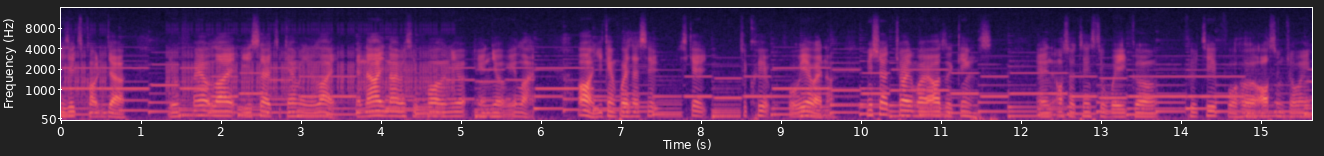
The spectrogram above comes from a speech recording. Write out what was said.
Easy to ninja. You felt like you said to get your light, and now you know you falling you in your real life. Oh, you can press escape, escape to quit for real right now. To try my other games. And also thanks to Wei Girl 50 for her awesome drawing.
